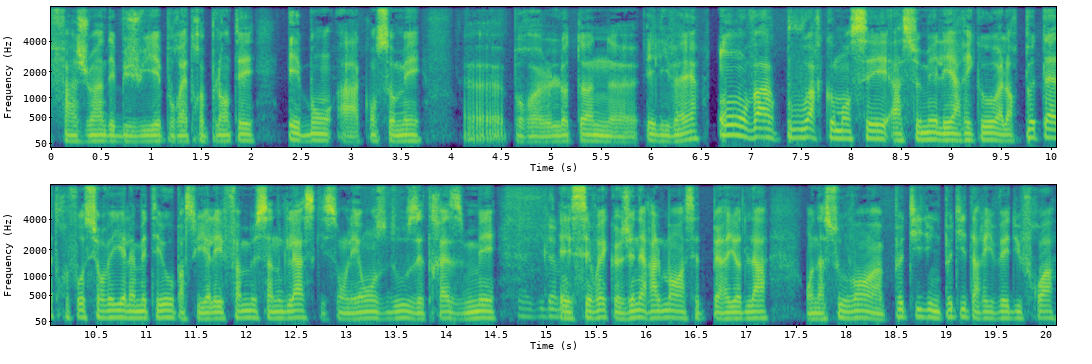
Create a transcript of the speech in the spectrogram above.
fin juin, début juillet pour être plantés et bons à consommer euh, pour euh, l'automne euh, et l'hiver. On va pouvoir commencer à semer les haricots. Alors peut-être faut surveiller la météo parce qu'il y a les fameux saints de glace qui sont les 11, 12 et 13 mai. Et c'est vrai que généralement à cette période-là, on a souvent un petit, une petite arrivée du froid.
